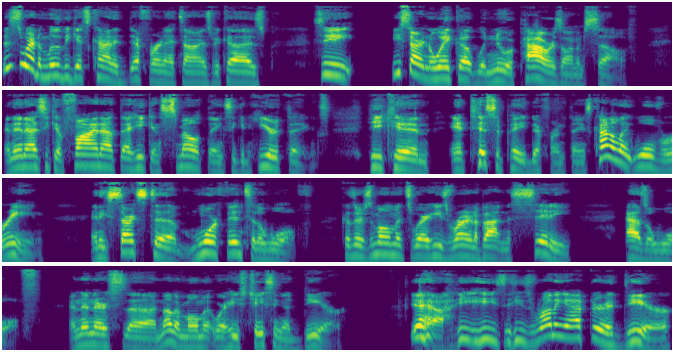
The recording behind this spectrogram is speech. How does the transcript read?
This is where the movie gets kind of different at times because, see, he's starting to wake up with newer powers on himself. And then as he can find out that he can smell things, he can hear things, he can anticipate different things, kind of like Wolverine. And he starts to morph into the wolf because there's moments where he's running about in the city as a wolf. And then there's uh, another moment where he's chasing a deer. Yeah, he, he's, he's running after a deer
